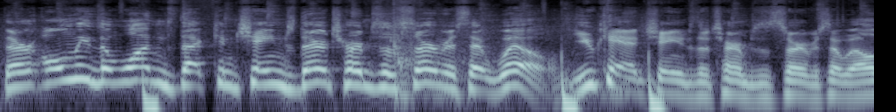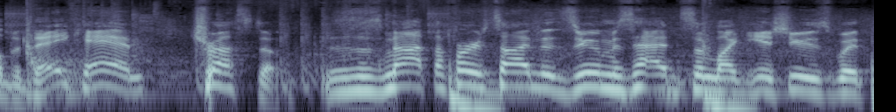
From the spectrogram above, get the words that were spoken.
They're only the ones that can change their terms of service at will. You can't change the terms of service at will, but they can. Trust them. This is not the first time that Zoom has had some like issues with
